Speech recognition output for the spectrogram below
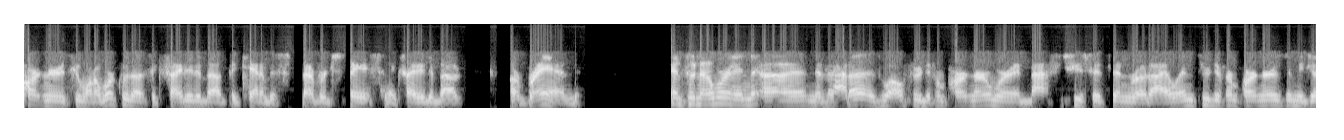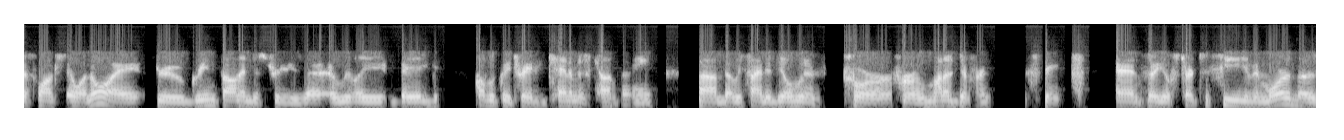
partners who want to work with us, excited about the cannabis beverage space and excited about our brand. And so now we're in uh, Nevada as well through a different partner. We're in Massachusetts and Rhode Island through different partners. And we just launched Illinois through Green Thumb Industries, a, a really big publicly traded cannabis company um, that we signed a deal with for, for a lot of different states. And so you'll start to see even more of those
